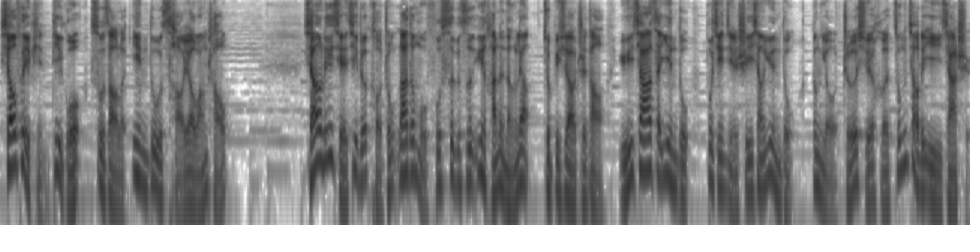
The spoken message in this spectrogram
消费品帝国，塑造了印度草药王朝。想要理解记者口中“拉德姆夫”四个字蕴含的能量，就必须要知道，瑜伽在印度不仅仅是一项运动，更有哲学和宗教的意义加持，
